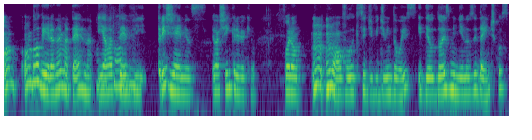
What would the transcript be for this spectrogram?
uma, uma blogueira, né, materna, uhum. e ela teve trigêmeos. Eu achei incrível aquilo. Foram um, um óvulo que se dividiu em dois e deu dois meninos idênticos,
